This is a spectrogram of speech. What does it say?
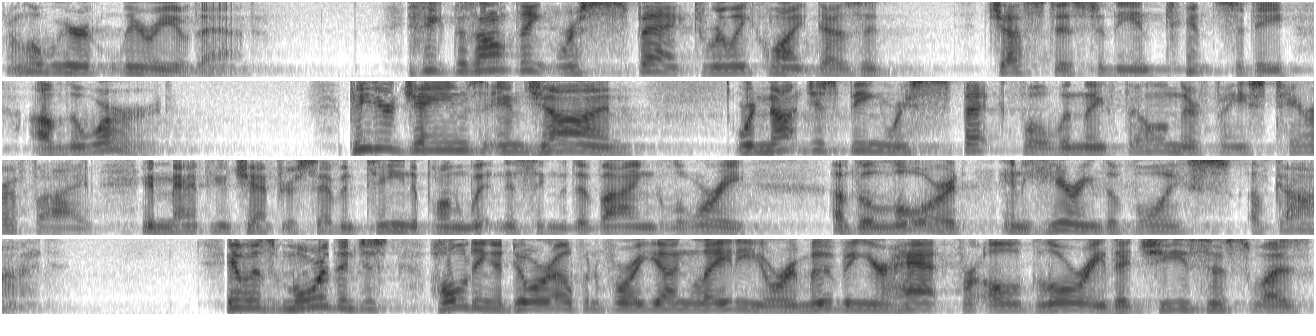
I'm a little leery of that. You see, because I don't think respect really quite does it justice to the intensity of the word. Peter, James, and John were not just being respectful when they fell on their face terrified in Matthew chapter 17 upon witnessing the divine glory of the Lord and hearing the voice of God. It was more than just holding a door open for a young lady or removing your hat for old glory that Jesus was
